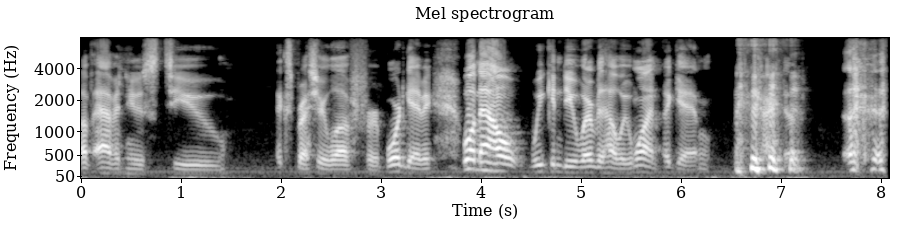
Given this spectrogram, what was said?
of avenues to express your love for board gaming. Well, now we can do whatever the hell we want again kind of.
